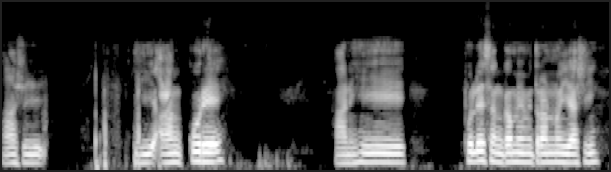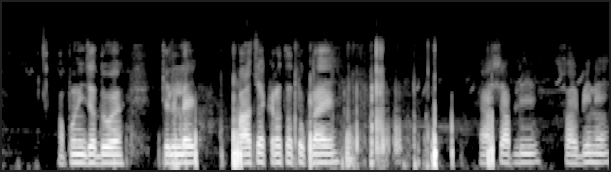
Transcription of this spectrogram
अशी ही अंकुर आहे. आणि ही फुले संगम आहे मित्रांनो ही अशी आपण हिच्या दो केलेलं आहे पाच एकराचा तुकडा आहे. ही अशी आपली सोयाबीन आहे.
